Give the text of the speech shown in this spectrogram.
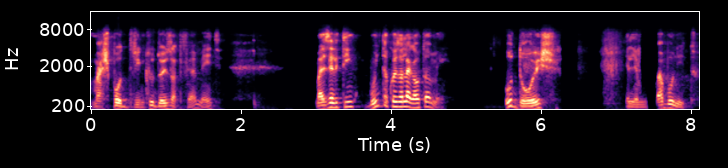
mais podrinho que o 2, obviamente. Mas ele tem muita coisa legal também. O 2, ele é muito mais bonito.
